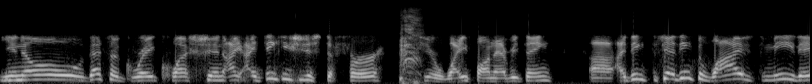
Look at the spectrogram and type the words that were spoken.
You know, that's a great question. I, I think you should just defer to your wife on everything. Uh, I think, see, I think the wives, to me, they,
